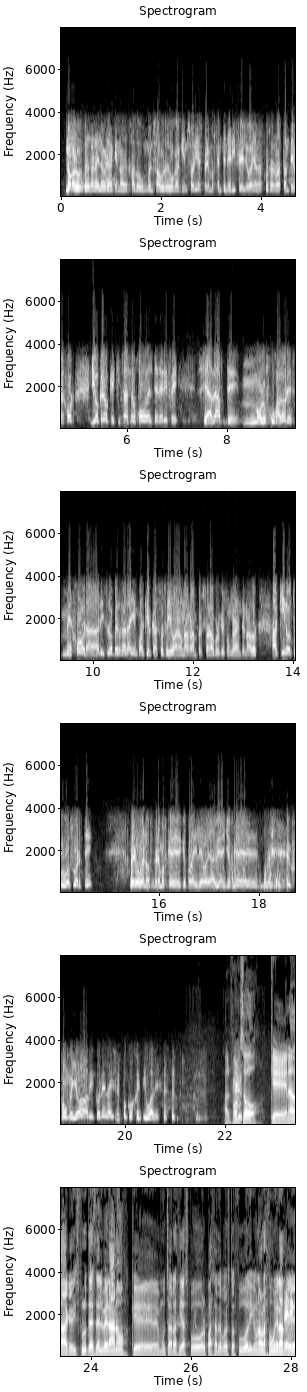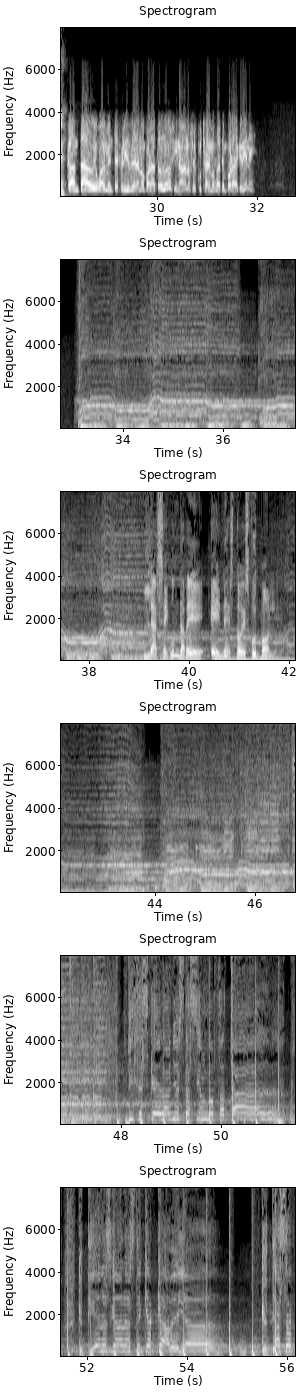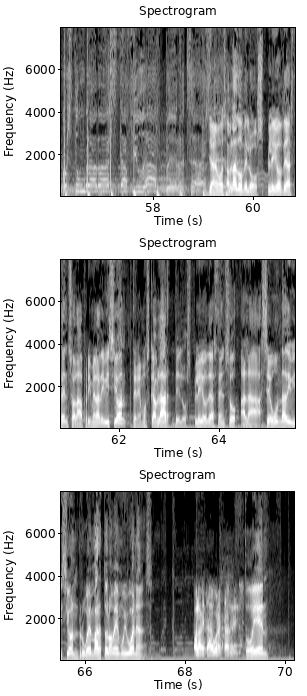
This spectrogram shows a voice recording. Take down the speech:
No, López Garay la verdad que no ha dejado un buen sabor de boca aquí en Soria. Esperemos que en Tenerife le vayan las cosas bastante mejor. Yo creo que quizás el juego del Tenerife se adapte, mm, o los jugadores, mejor a Aris López Garay. En cualquier caso se llevan a una gran persona porque es un gran entrenador. Aquí no tuvo suerte, pero bueno, esperemos que, que por ahí le vaya bien. Yo es que, como me llevaba bien con él, ahí soy poco objetivo, Alex. Alfonso, que nada, que disfrutes del verano, que muchas gracias por pasarte por esto de fútbol y que un abrazo muy grande, ¿eh? Encantado, igualmente. Feliz verano para todos y nada, nos escucharemos la temporada que viene. La segunda B en Esto es Fútbol. Acostumbrado a esta ciudad, pero echas Ya hemos hablado de los playoffs de ascenso a la primera división, tenemos que hablar de los playoffs de ascenso a la segunda división. Rubén Bartolomé, muy buenas. Hola, ¿qué tal? Buenas tardes. ¿Todo bien?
